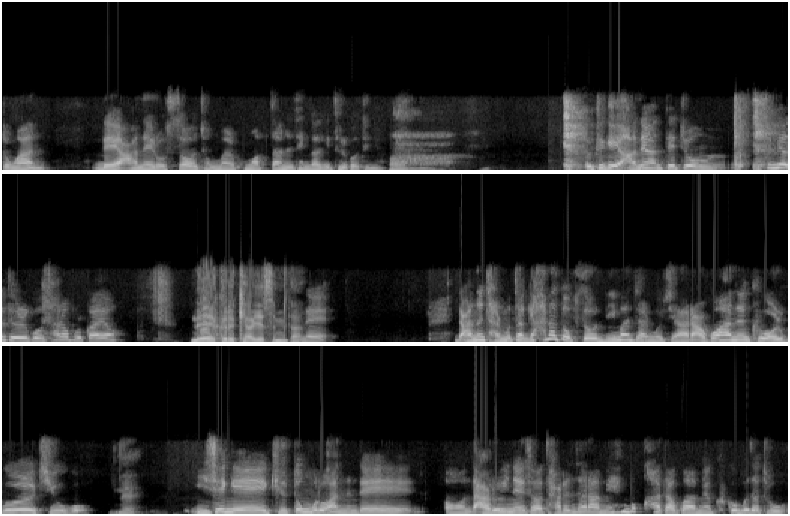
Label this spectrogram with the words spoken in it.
동안 내 아내로서 정말 고맙다는 생각이 들거든요. 아, 어떻게 아내한테 좀 스며들고 살아볼까요? 네, 그렇게 하겠습니다. 네. 나는 잘못한 게 하나도 없어. 니만 잘못이야. 라고 하는 그 얼굴 지우고 네, 이 생에 길동무로 왔는데 어, 나로 인해서 다른 사람이 행복하다고 하면 그거보다 더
